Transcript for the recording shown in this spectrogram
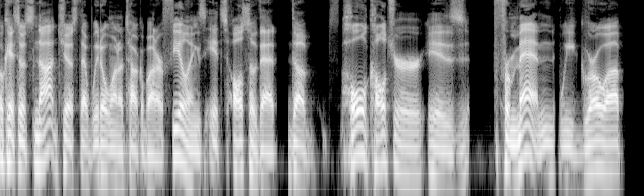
Okay, so it's not just that we don't want to talk about our feelings, it's also that the whole culture is for men, we grow up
